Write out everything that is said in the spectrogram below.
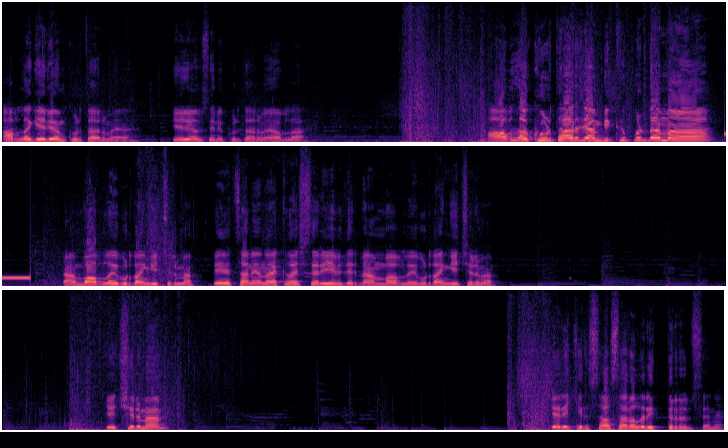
Abla geliyorum kurtarmaya. Geliyorum seni kurtarmaya abla. Abla kurtaracağım bir kıpırdama. Ben bu ablayı buradan geçirmem. Beni tanıyan arkadaşlar iyi bilir. Ben bu ablayı buradan geçirmem. Geçirmem. Gerekirse hasar alır ittiririm seni.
